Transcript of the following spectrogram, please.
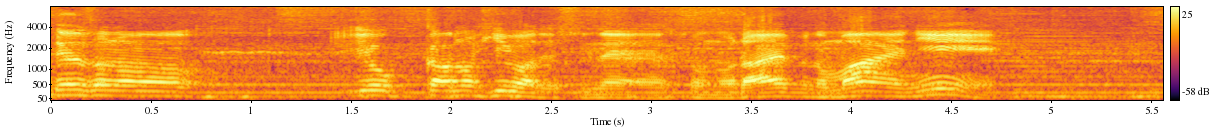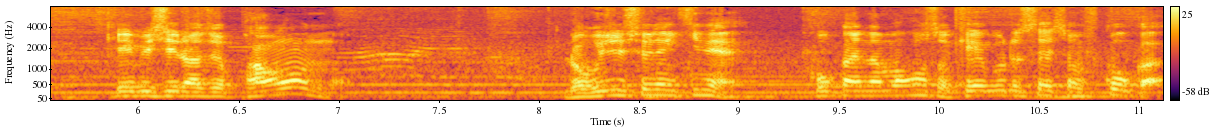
でその4日の日はですねそのライブの前に KBC ラジオパオンの60周年記念公開生放送ケーブルステーション福岡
